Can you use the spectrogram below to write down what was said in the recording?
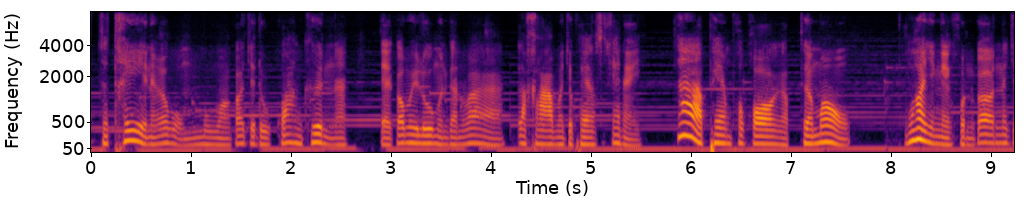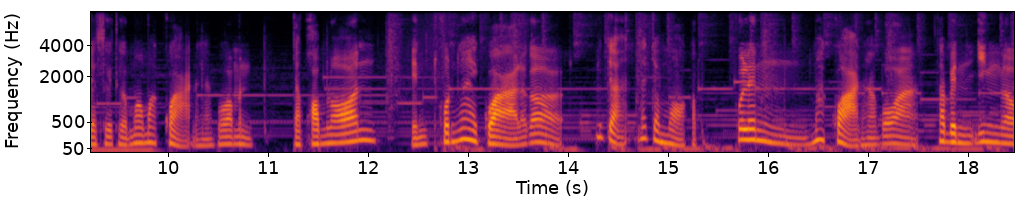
ตรจะเท่นะครับผมมุมมองก็จะดูกว้างขึ้นนะ แต่ก็ไม่รู้เหมือนกันว่าราคามันจะแพงสักแค่ไหน ถ้าแพงพอๆกับเทอร์มผมว่ายังไงคนก็น่าจะซื้อเทอร์มมากกว่านะฮะเพราะว่ามัน จับความร้อนเห็นคนง่ายกว่าแล้วก็น่าจะน่าจะเหมาะกับผู้เล่นมากกว่านะครับเพราะว่าถ้าเป็นยิ่งเรา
